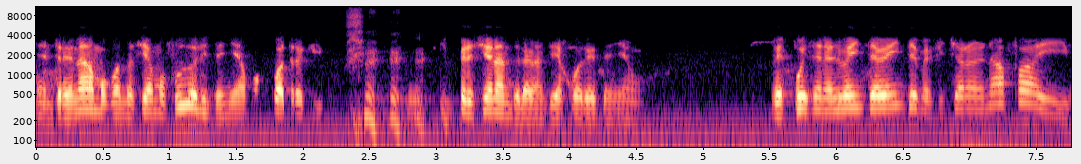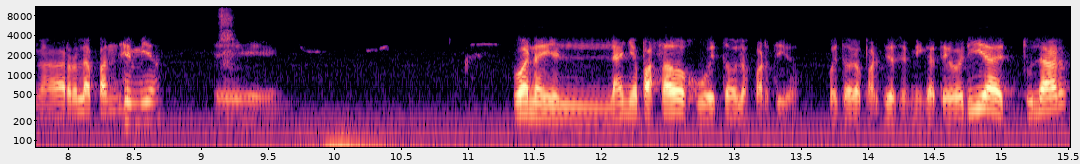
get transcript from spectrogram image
entrenábamos cuando hacíamos fútbol y teníamos cuatro equipos. Impresionante la cantidad de jugadores que teníamos. Después en el 2020 me ficharon en AFA y me agarró la pandemia. Eh, bueno, y el año pasado jugué todos los partidos. Jugué todos los partidos en mi categoría de titular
